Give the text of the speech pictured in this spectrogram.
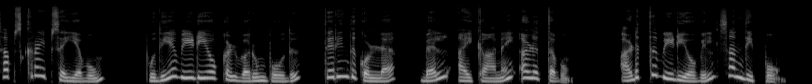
சப்ஸ்கிரைப் செய்யவும் புதிய வீடியோக்கள் வரும்போது தெரிந்து கொள்ள பெல் ஐக்கானை அழுத்தவும். அடுத்த வீடியோவில் சந்திப்போம்.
